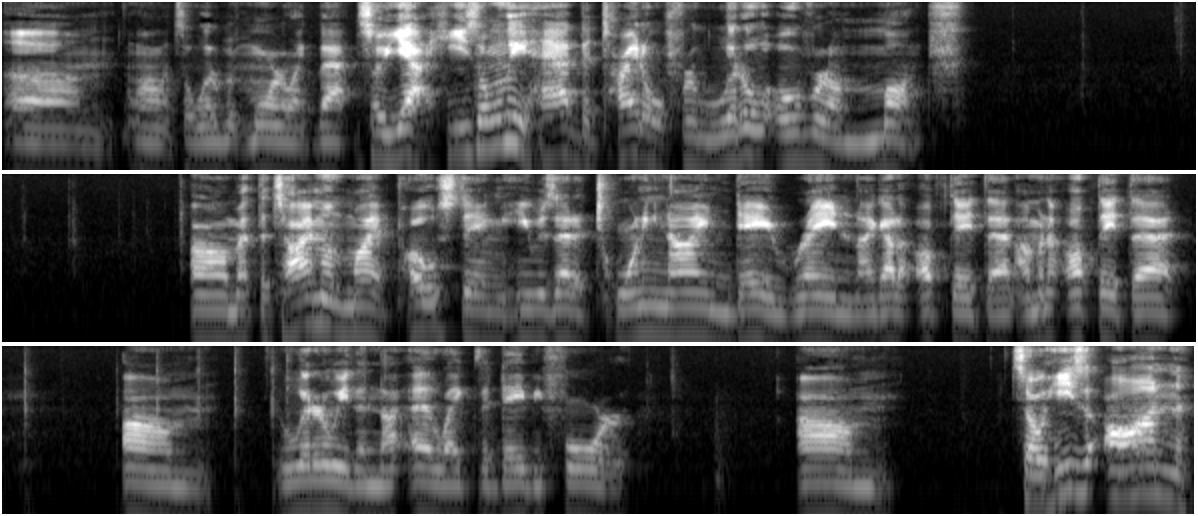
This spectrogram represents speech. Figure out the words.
Um, well, it's a little bit more like that. So, yeah, he's only had the title for little over a month. Um, at the time of my posting, he was at a 29 day reign, and I gotta update that. I'm gonna update that, um, literally the uh, like the day before. Um, so he's on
